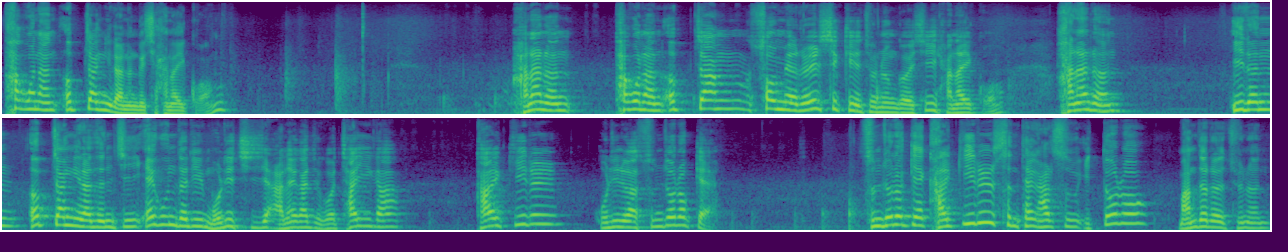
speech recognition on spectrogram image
타고난 업장이라는 것이 하나 있고 하나는 타고난 업장 소멸을 시켜주는 것이 하나 있고 하나는 이런 업장이라든지 애군들이 몰리치지 않아 가지고 자기가 갈 길을 우리가 순조롭게 순조롭게 갈 길을 선택할 수 있도록 만들어 주는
